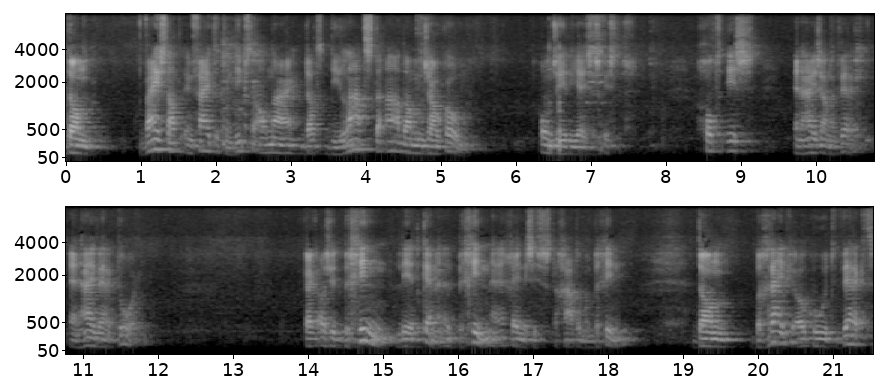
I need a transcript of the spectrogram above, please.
dan wijst dat in feite ten diepste al naar dat die laatste Adam zou komen. Onze Heer Jezus Christus. God is en hij is aan het werk en hij werkt door. Kijk, als je het begin leert kennen, het begin, hè, Genesis, dat gaat om het begin, dan begrijp je ook hoe het werkt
